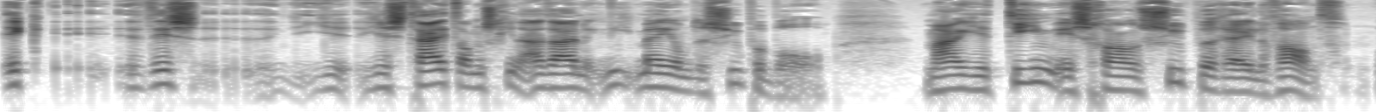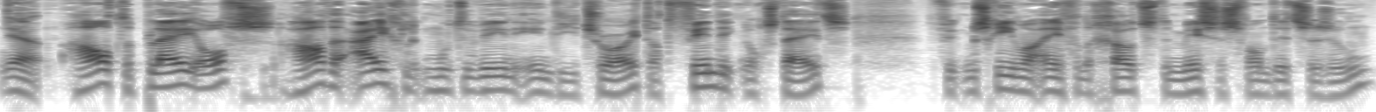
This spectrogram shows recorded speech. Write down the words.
ik, het is, je, je strijdt dan misschien uiteindelijk niet mee om de Super Bowl. Maar je team is gewoon super relevant. Ja, Haalt de playoffs, hadden eigenlijk moeten winnen in Detroit. Dat vind ik nog steeds. Dat vind ik misschien wel een van de grootste misses van dit seizoen.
